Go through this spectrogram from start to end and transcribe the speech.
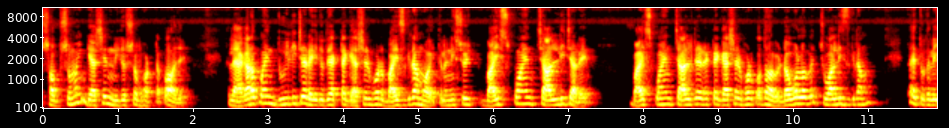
সবসময় গ্যাসের নিজস্ব ভরটা পাওয়া যায়। তাহলে এগারো পয়েন্ট দুই লিটারে যদি একটা গ্যাসের ভর বাইশ গ্রাম হয়, তাহলে নিশ্চয়ই বাইশ পয়েন্ট চার লিটারে, বাইশ পয়েন্ট চার লিটার একটা গ্যাসের ভর কত হবে? ডবল হবে, চুয়াল্লিশ গ্রাম। তাই তো? তাহলে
